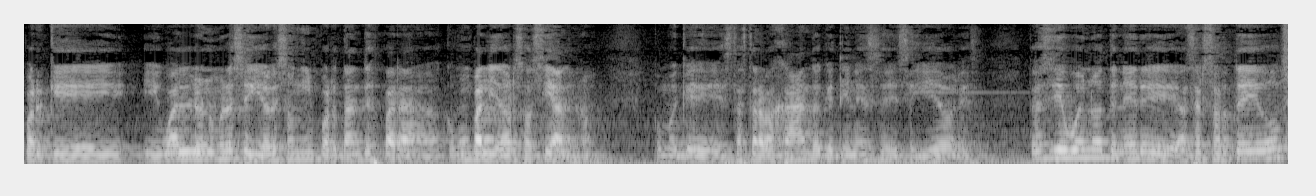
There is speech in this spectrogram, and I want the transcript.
porque igual los números de seguidores son importantes para como un validador social, ¿no? Como que estás trabajando, que tienes eh, seguidores. Entonces es bueno tener, eh, hacer sorteos.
